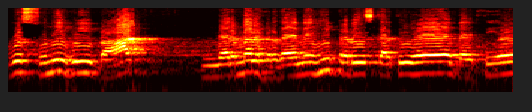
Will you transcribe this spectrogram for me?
वो सुनी हुई बात निर्मल हृदय में ही प्रवेश करती है, बैठती है,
